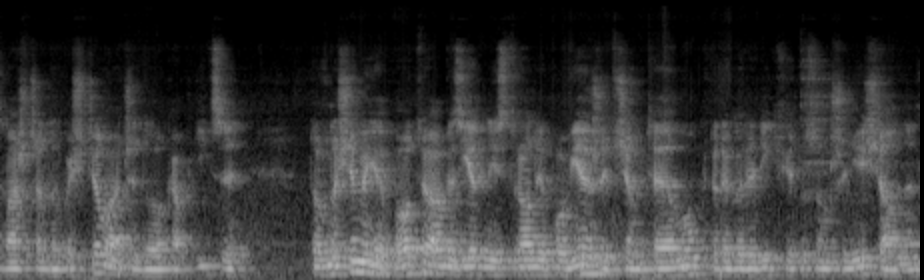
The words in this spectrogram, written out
zwłaszcza do kościoła czy do kaplicy, to wnosimy je po to, aby z jednej strony powierzyć się temu, którego relikwie tu są przyniesione,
